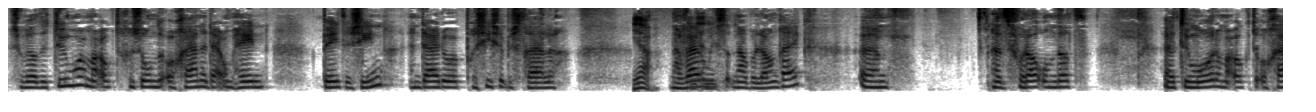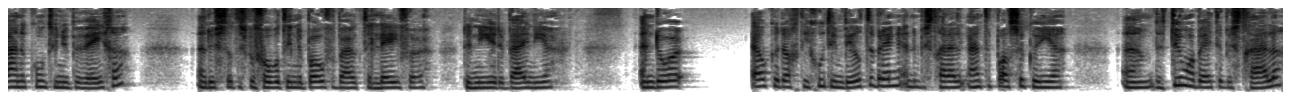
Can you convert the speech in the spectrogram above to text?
zowel de tumor, maar ook de gezonde organen daaromheen beter zien. En daardoor preciezer bestralen. Ja. Nou, waarom is dat nou belangrijk? Um, dat is vooral omdat tumoren, maar ook de organen continu bewegen. dus dat is bijvoorbeeld in de bovenbuik, de lever, de nier, de bijnier. En door elke dag die goed in beeld te brengen en de bestraling aan te passen, kun je um, de tumor beter bestralen.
